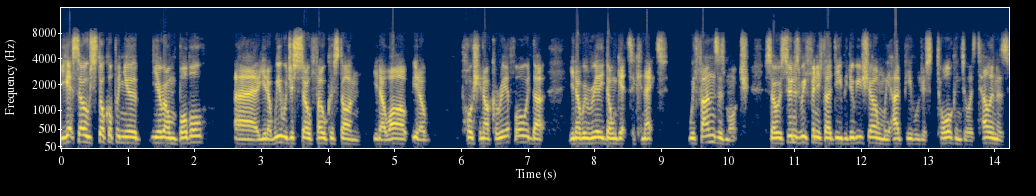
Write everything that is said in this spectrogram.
you get so stuck up in your your own bubble. Uh, you know, we were just so focused on you know our you know pushing our career forward that you know we really don't get to connect with fans as much. So as soon as we finished that DPW show and we had people just talking to us, telling us,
